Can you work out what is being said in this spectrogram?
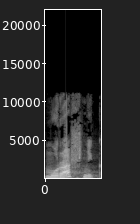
мурашник.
